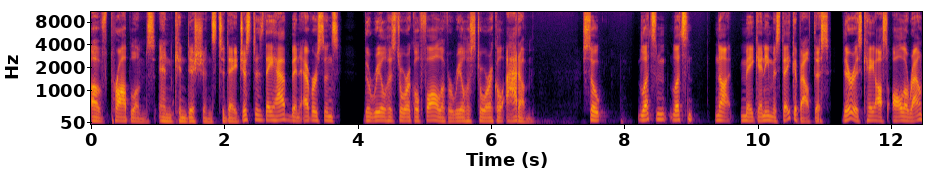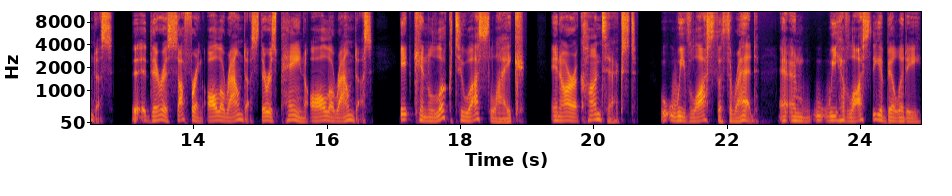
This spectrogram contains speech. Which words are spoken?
of problems and conditions today, just as they have been ever since the real historical fall of a real historical Adam. So let's let's not make any mistake about this. There is chaos all around us. There is suffering all around us. There is pain all around us. It can look to us like, in our context, we've lost the thread and we have lost the ability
